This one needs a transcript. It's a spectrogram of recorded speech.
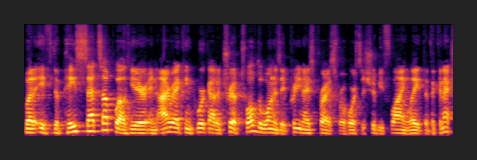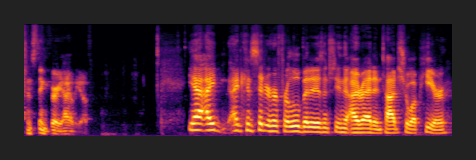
But if the pace sets up well here and Irad can work out a trip, 12 to 1 is a pretty nice price for a horse that should be flying late that the connections think very highly of. Yeah, I, I'd consider her for a little bit. It is interesting that Irad and Todd show up here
